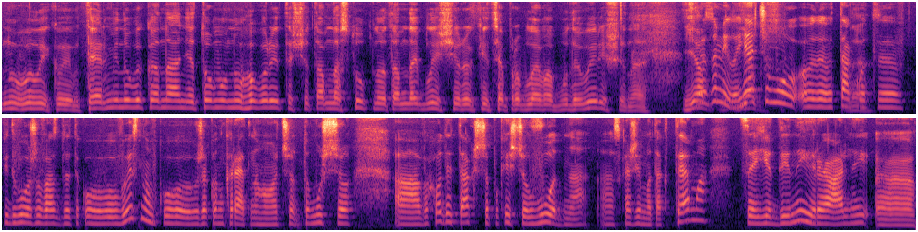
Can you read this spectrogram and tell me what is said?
ну, великого терміну виконання, тому ну, говорити, що там наступного, там найближчі роки ця проблема буде вирішена. Я Зрозуміло. Я, б- чому е, так Да. от е, підвожу вас до такого висновку вже конкретного, тому що а, виходить так, що поки що водна, е, скажімо так, тема це єдиний реальний. Е,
